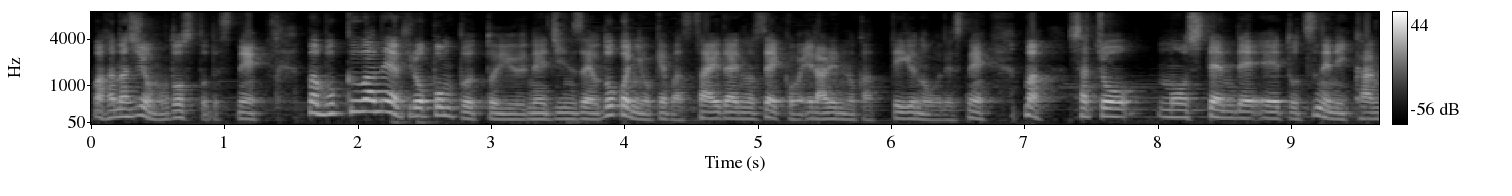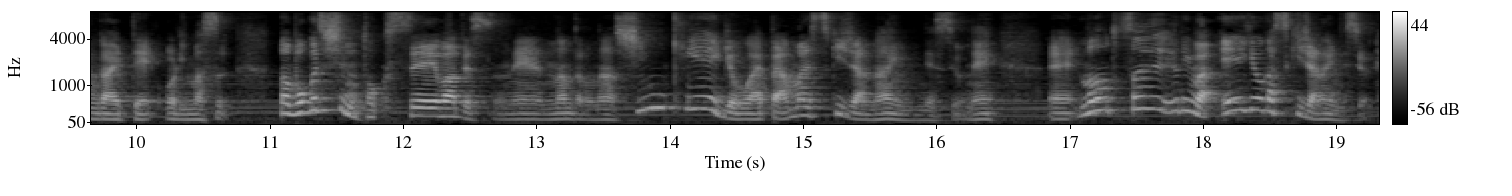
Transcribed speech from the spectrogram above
まあ、話を戻すとですね、まあ、僕はね、ヒロポンプというね、人材をどこに置けば最大の成果を得られるのかっていうのをですね、まあ、社長の視点で、えっ、ー、と、常に考えております。まあ、僕自身の特性はですね、なんだろうな、新規営業がやっぱりあんまり好きじゃないんですよね。えー、もともとそれよりは営業が好きじゃないんですよね。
